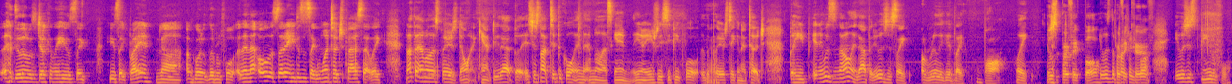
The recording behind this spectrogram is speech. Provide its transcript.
Dylan was jokingly, he was like, he's like, Brighton, nah, I'm going to Liverpool. And then that, all of a sudden he does this like one touch pass that like, not that MLS players don't and can't do that, but it's just not typical in the MLS game. You know, you usually see people, the players taking a touch. But he, and it was not only that, but it was just like a really good like ball. Like, It was the perfect ball. it was the perfect, ball. It was just beautiful,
